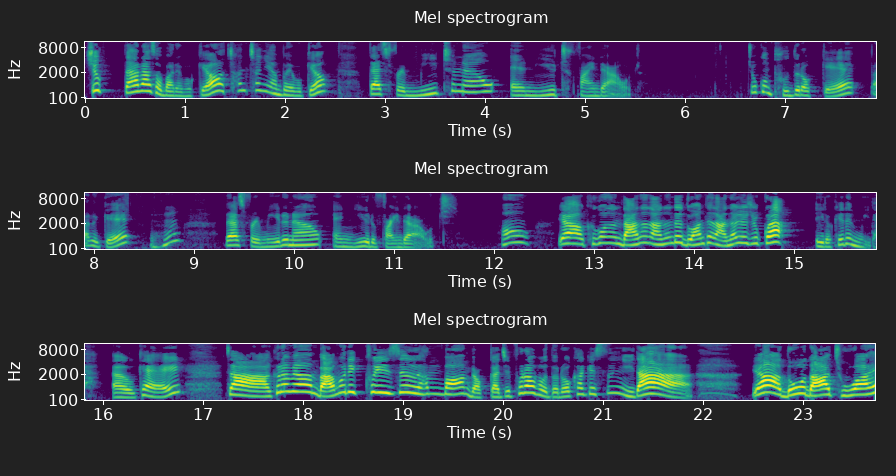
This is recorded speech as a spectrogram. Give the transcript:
쭉 따라서 말해볼게요. 천천히 한번 해볼게요. That's for me to know and you to find out. 조금 부드럽게, 빠르게. That's for me to know and you to find out. 어, 야, 그거는 나는 아는데 너한테는 안 알려줄 거야? 이렇게 됩니다. 오케이. 자, 그러면 마무리 퀴즈 한번 몇 가지 풀어보도록 하겠습니다. 야, 너 나 좋아해?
